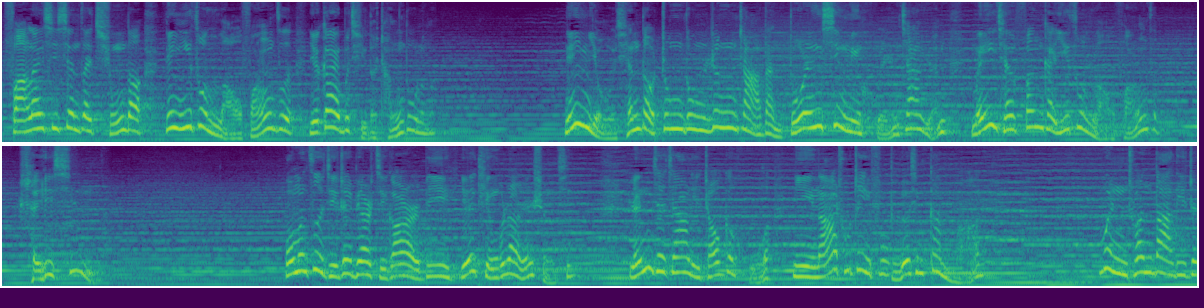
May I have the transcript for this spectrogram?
法兰西现在穷到连一座老房子也盖不起的程度了吗？您有钱到中东扔炸弹夺人性命毁人家园，没钱翻盖一座老房子，谁信呢？我们自己这边几个二逼也挺不让人省心，人家家里着个火，你拿出这副德行干嘛呢？汶川大地震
